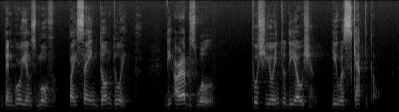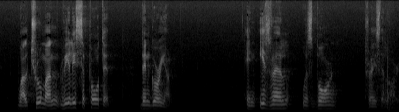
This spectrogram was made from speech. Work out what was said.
Ben Gurion's move by saying, Don't do it. The Arabs will push you into the ocean. He was skeptical, while Truman really supported Ben Gurion. And Israel was born, praise the Lord.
